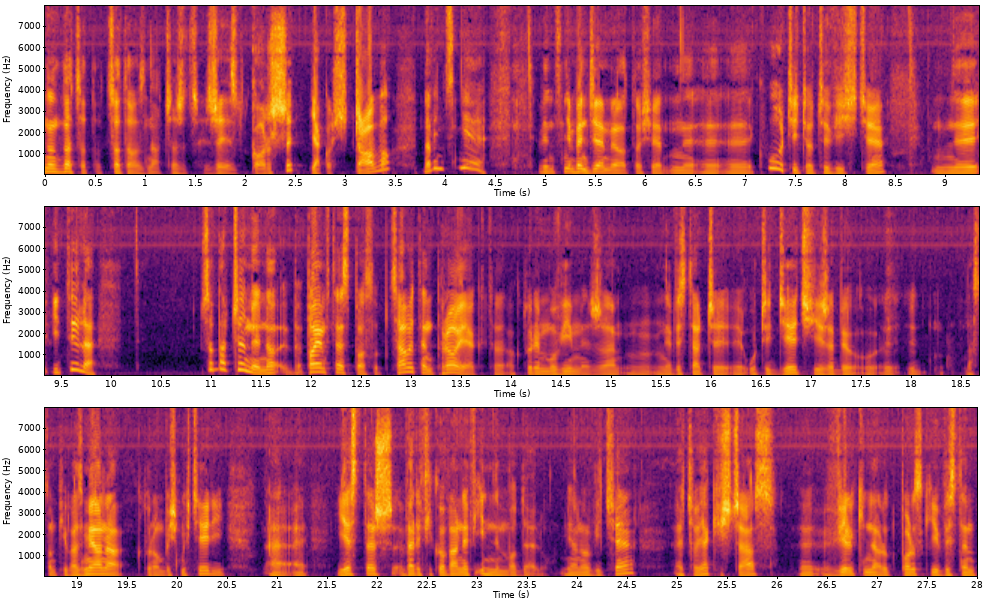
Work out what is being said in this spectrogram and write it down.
no, no co to? Co to oznacza? Że, że jest gorszy jakościowo? No więc nie. Więc nie będziemy o to się kłócić oczywiście. I tyle. Zobaczymy. No, powiem w ten sposób. Cały ten projekt, o którym mówimy, że mm, wystarczy y, uczyć dzieci, żeby y, y, nastąpiła zmiana, którą byśmy chcieli, e, e, jest też weryfikowany w innym modelu. Mianowicie e, co jakiś czas y, w wielki naród polski występ,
